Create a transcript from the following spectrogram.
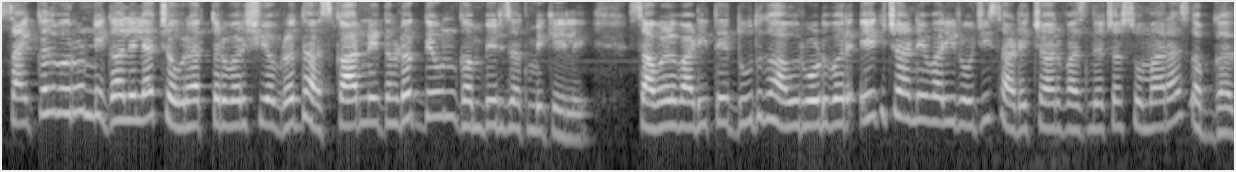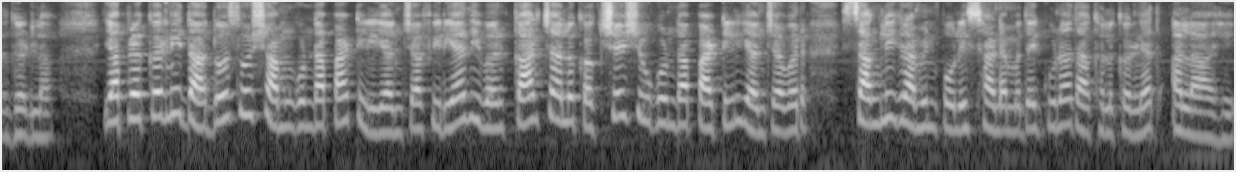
सायकलवरून निघालेल्या चौऱ्याहत्तर वर्षीय वृद्धास कारने धडक देऊन गंभीर जखमी केले. सावळवाडी ते दूधगाव रोडवर एक जानेवारी रोजी साडेचार वाजण्याच्या सुमारास अपघात घडला. या प्रकरणी दादोस व श्यामगुंडा पाटील यांच्या फिर्यादीवर कार चालक अक्षय शिवगुंडा पाटील यांच्यावर सांगली ग्रामीण पोलीस ठाण्यामध्ये गुन्हा दाखल करण्यात आला आहे.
